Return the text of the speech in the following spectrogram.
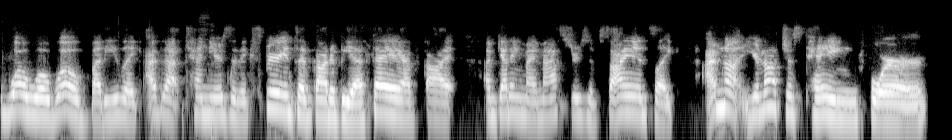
whoa whoa whoa buddy like i've got 10 years of experience i've got a bfa i've got i'm getting my master's of science like i'm not you're not just paying for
